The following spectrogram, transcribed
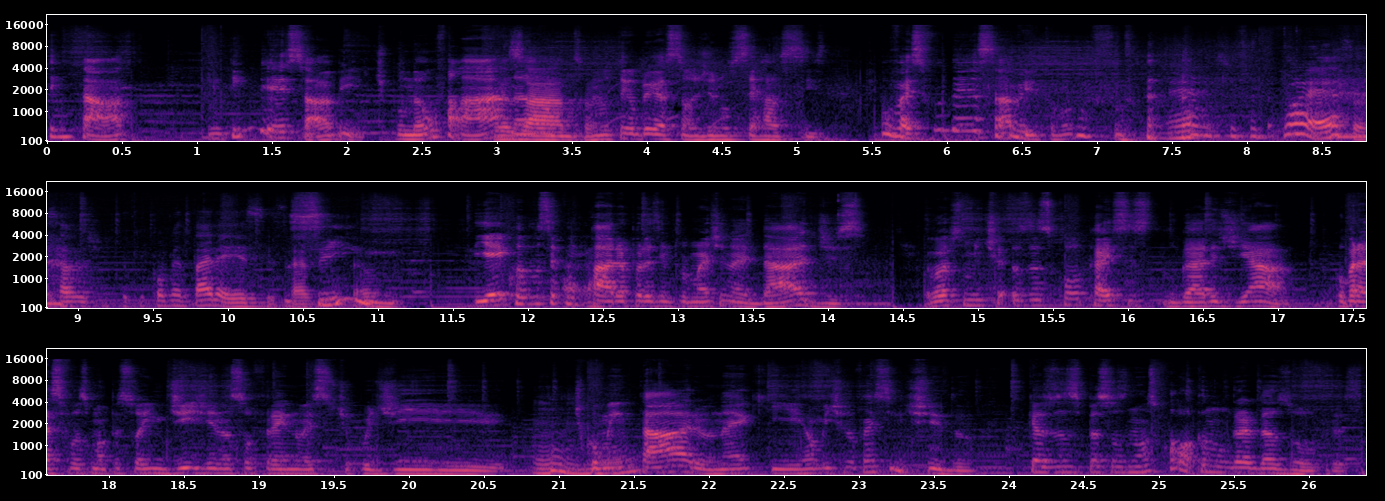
tentar entender, sabe? Tipo, não falar, ah, Exato. não, eu não tenho obrigação de não ser racista. Tipo, vai se fuder, sabe? Toma no cu. É, tipo, que porra é essa, sabe? Tipo, que comentário é esse, sabe? Sim. Então, E aí quando você compara, por exemplo, marginalidades, eu gosto muito de, às vezes, colocar esses lugares de, ah, comparar se fosse uma pessoa indígena sofrendo esse tipo de, de uhum. comentário, né, que realmente não faz sentido. Porque às vezes as pessoas não se colocam no lugar das outras.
